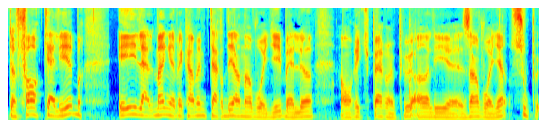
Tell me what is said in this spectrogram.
de fort calibre et l'Allemagne avait quand même tardé à en envoyer. Ben là, on récupère un peu en les envoyant sous peu.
